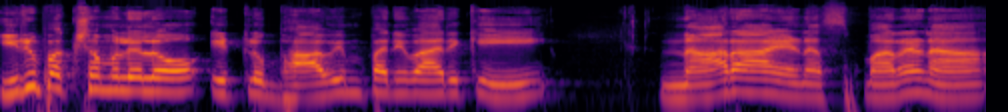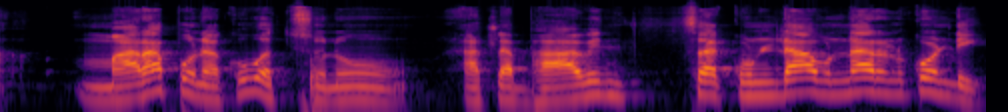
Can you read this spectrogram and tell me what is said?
ఇరుపక్షములలో ఇట్లు భావింపని వారికి నారాయణ స్మరణ మరపునకు వచ్చును. అట్లా భావించకుండా ఉన్నారనుకోండి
